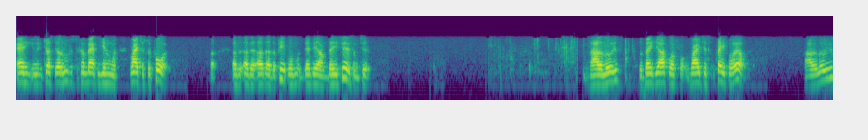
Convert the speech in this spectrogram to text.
and he can trust elder Rufus to come back and give him a righteous report of the of the, of the people that they, um, that he sends them to. Hallelujah. So thank y'all for righteous, faithful help. Hallelujah.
